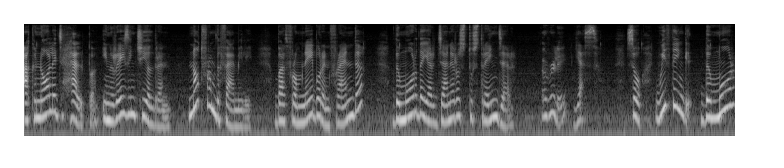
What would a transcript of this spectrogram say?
acknowledge help in raising children, not from the family, but from neighbor and friend, the more they are generous to stranger. Oh, really? Yes. So we think the more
